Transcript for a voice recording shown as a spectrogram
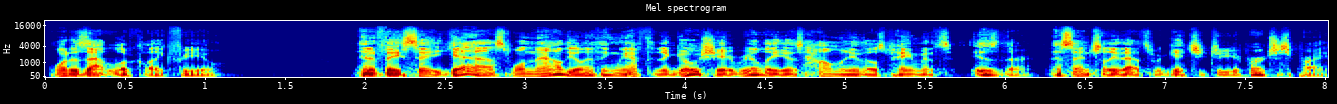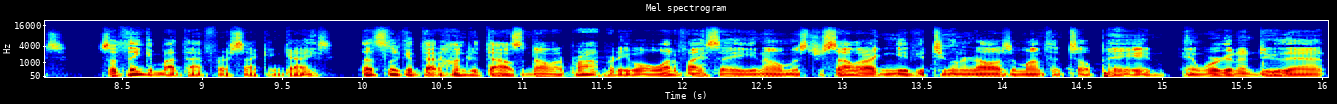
What does that look like for you? And if they say yes, well, now the only thing we have to negotiate really is how many of those payments is there. Essentially, that's what gets you to your purchase price. So think about that for a second, guys. Let's look at that $100,000 property. Well, what if I say, you know, Mr. Seller, I can give you $200 a month until paid, and we're going to do that,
